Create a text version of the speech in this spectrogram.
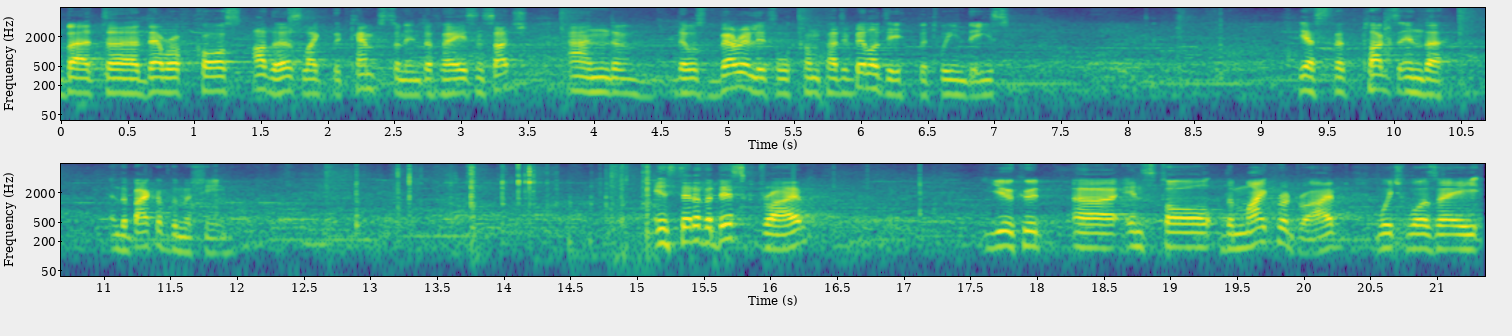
but uh, there were of course others like the Kempston interface and such, and uh, there was very little compatibility between these. Yes, that plugs in the in the back of the machine. Instead of a disk drive, you could uh, install the micro drive, which was a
